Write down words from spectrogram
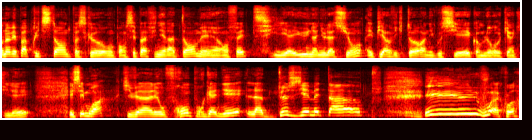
On n'avait pas pris de stand parce qu'on pensait pas finir à temps, mais en fait, il y a eu une annulation et Pierre Victor a négocié, comme le requin qu'il est. Et c'est moi qui vais aller au front pour gagner la deuxième étape. Et voilà quoi.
